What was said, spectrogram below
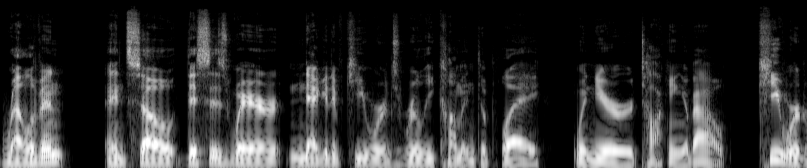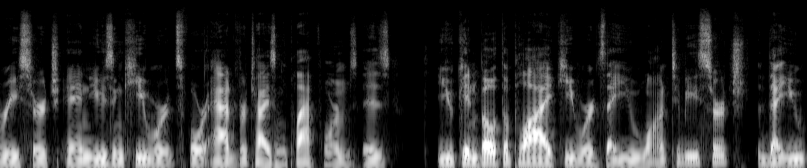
relevant. And so this is where negative keywords really come into play when you're talking about keyword research and using keywords for advertising platforms is you can both apply keywords that you want to be searched that you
